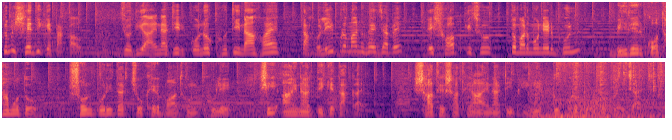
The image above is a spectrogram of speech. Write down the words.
তুমি সেদিকে তাকাও। যদি আয়নাটির কোনো ক্ষতি না হয়, তাহলেই প্রমাণ হয়ে যাবে। এ সব কিছু তোমার মনের ভুল? বীরের কথা মতো সোনপরি তার চোখের বাঁধন খুলে সেই আয়নার দিকে তাকায়। সাথে সাথে আয়নাটি ভেঙে টুকরো টুকরো হয়ে যায়।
